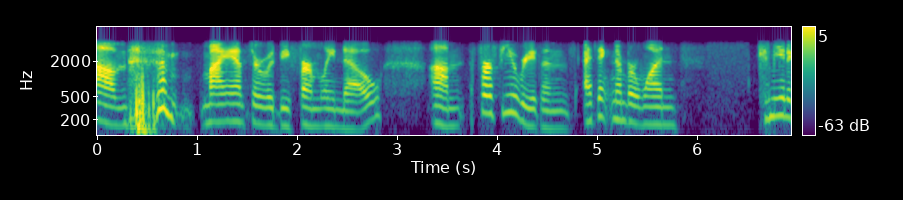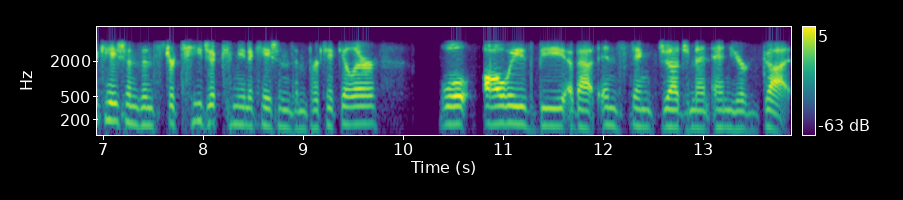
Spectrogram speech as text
Um, my answer would be firmly no, um, for a few reasons. I think number one, communications and strategic communications in particular will always be about instinct, judgment, and your gut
